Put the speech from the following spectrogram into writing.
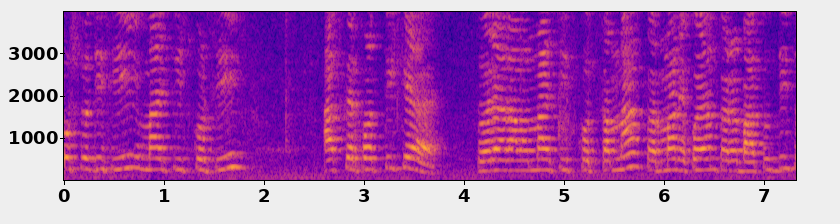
কষ্ট দিছি মার পিট করছি। আজকের পর থেকে তোর আর আমার মার পিট করতাম না তোর মারে কয়াম তোর বাতুর দিত।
